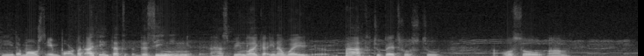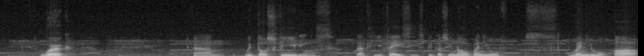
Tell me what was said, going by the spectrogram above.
be the most important. But I think that the singing has been like, a, in a way, path to Petrus to also um, work um, with those feelings that he faces. Because you know, when you when you are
